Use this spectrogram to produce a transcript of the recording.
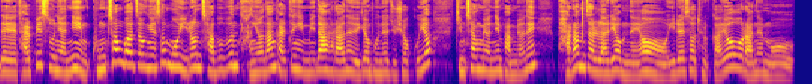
네, 달빛소냐님, 공천 과정에서 뭐 이런 자부분 당연한 갈등입니다. 라는 의견 보내주셨고요. 김창면님 반면에 바람 잘 날이 없네요. 이래서 될까요? 라는 뭐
